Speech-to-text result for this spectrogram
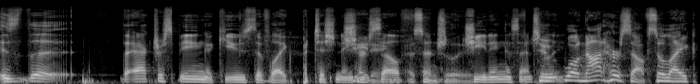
Is the the actress being accused of like petitioning Cheating, herself, essentially. cheating to essentially? well, not herself. So like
